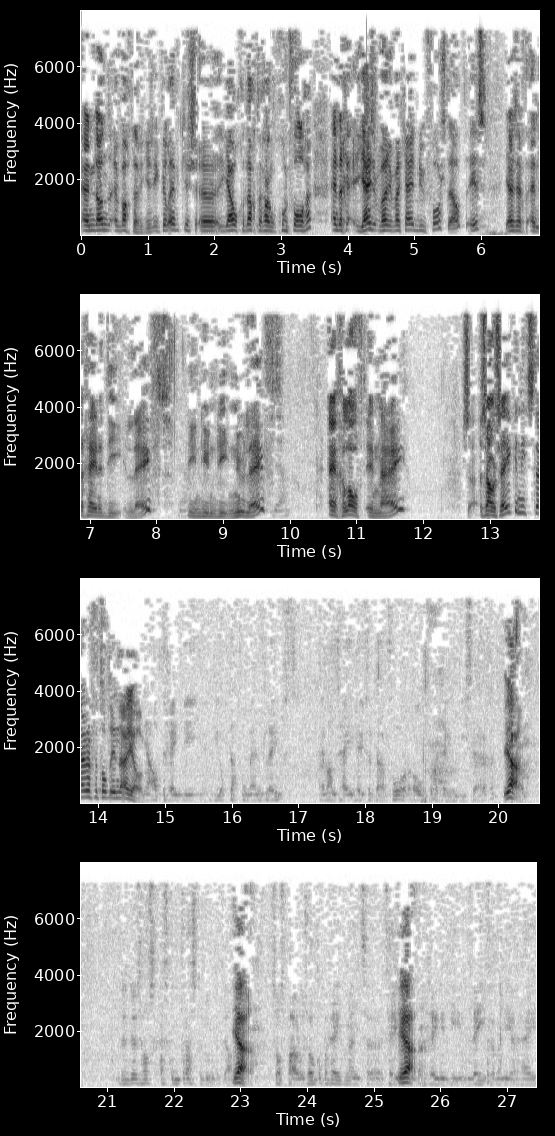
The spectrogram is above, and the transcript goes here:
en dan, eh, wacht eventjes, ik wil eventjes eh, jouw gedachtegang goed volgen. En de, jij, wat, wat jij nu voorstelt is, jij zegt, en degene die leeft, die, die, die nu leeft, Ja, en gelooft in mij, zou zeker niet sterven tot in de aion. ja, of degene die, die op dat moment leeft. Hè, want hij heeft het daarvoor over degene die sterven. Ja, Dus, dus als, als contrast bedoel ik dan. ja, Zoals Paulus ook op een gegeven moment eh, het heeft Ja. over degene die leven wanneer hij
